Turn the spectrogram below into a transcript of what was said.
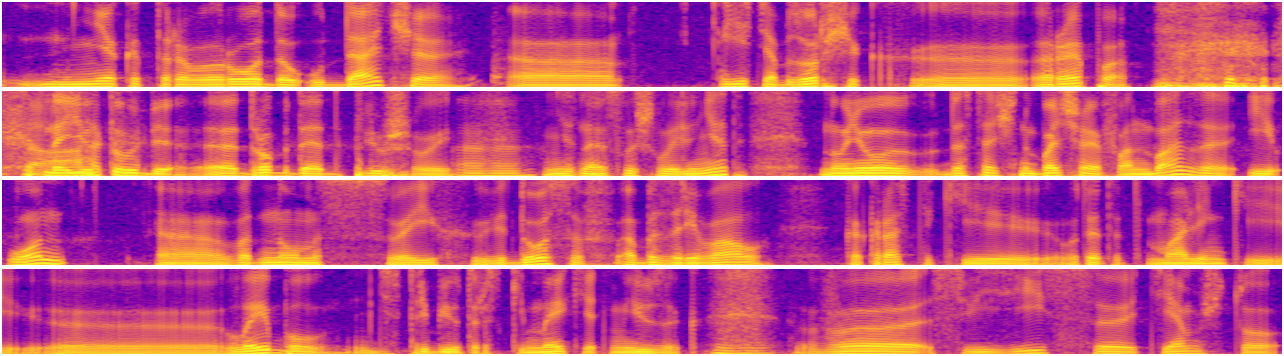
некоторого рода удача. А, Есть обзорщик э, рэпа на. Ютубе, э, Drop Dead плюшевый. Ага. Не знаю, слышал или нет, но у него достаточно большая фан-база, и он э, в одном из своих видосов обозревал как раз-таки вот этот маленький э, лейбл дистрибьюторский Make It Music, Мгм. в связи с тем, что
